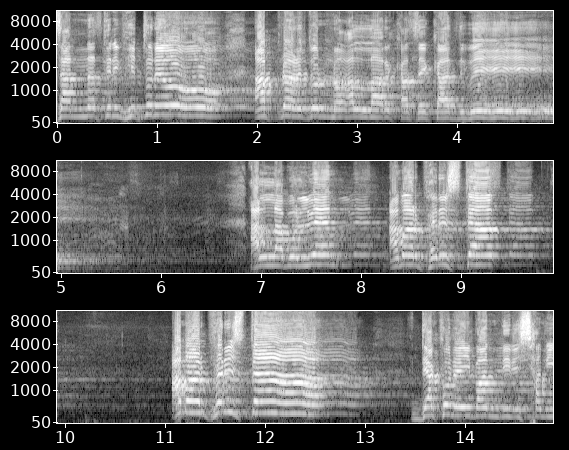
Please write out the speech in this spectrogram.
জান্নাতের ভিতরেও আপনার জন্য আল্লাহর কাছে কাঁদবে। আল্লাহ বলবেন, আমার ফেরিস্তা আমার ফেরিস্তা দেখো এই বান্দির স্বামী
